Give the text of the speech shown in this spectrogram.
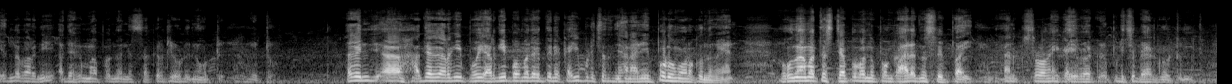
എന്ന് പറഞ്ഞ് അദ്ദേഹം അപ്പം തന്നെ സെക്രട്ടറിയോട് നോട്ട് ഇട്ടു. അദ്ദേഹം അദ്ദേഹം ഇറങ്ങിപ്പോയി ഇറങ്ങിപ്പോകുമ്പോൾ അദ്ദേഹത്തിന്റെ കൈ പിടിച്ചത് ഞാനാണ്. ഇപ്പോഴും ഓർക്കുന്നു ഞാൻ. മൂന്നാമത്തെ സ്റ്റെപ്പ് വന്നപ്പം കാലൊന്ന് സ്ലിപ്പായി ഞാൻ സ്ട്രോങ്ങായി കൈ പിടിച്ച് ബാക്കിലോട്ട് ഇട്ടു.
